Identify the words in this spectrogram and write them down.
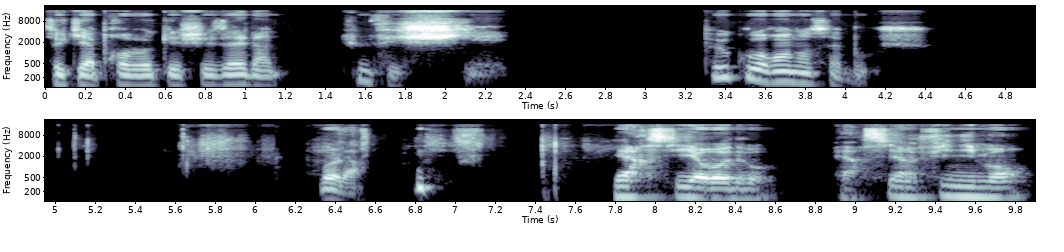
ce qui a provoqué chez elle un Tu me fais chier, peu courant dans sa bouche. Voilà. Merci Renaud, merci infiniment.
